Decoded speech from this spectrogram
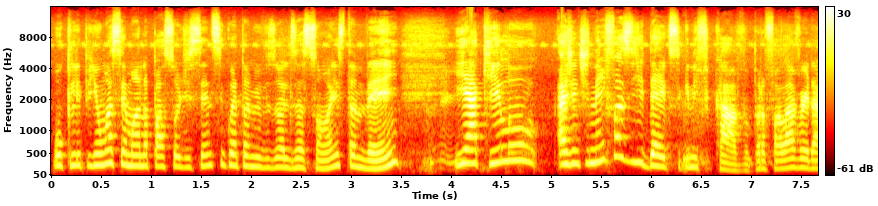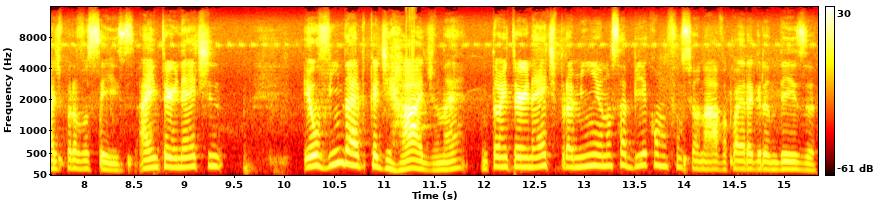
O clipe em uma semana passou de 150 mil visualizações também. E aquilo a gente nem fazia ideia do que significava, pra falar a verdade pra vocês. A internet. Eu vim da época de rádio, né? Então a internet, pra mim, eu não sabia como funcionava, qual era a grandeza,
